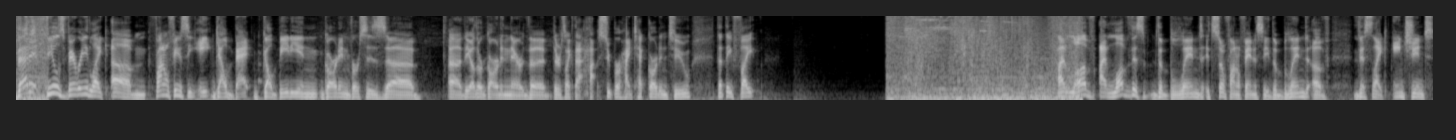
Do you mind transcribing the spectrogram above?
that it feels very like um Final Fantasy VIII Galbat Galbadian Garden versus uh uh the other garden there. The there's like that hi- super high tech garden too that they fight. I love I love this the blend. It's so Final Fantasy. The blend of this like ancient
